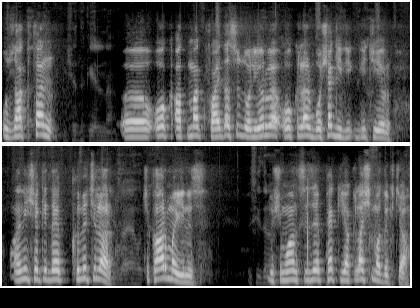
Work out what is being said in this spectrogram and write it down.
uzaktan e, ok atmak faydasız oluyor ve oklar boşa geçiyor. Aynı şekilde kılıçlar çıkarmayınız. Düşman size pek yaklaşmadıkça.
